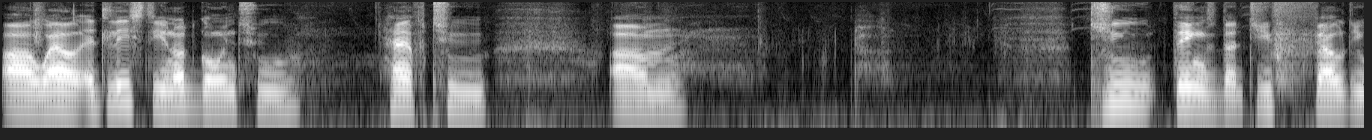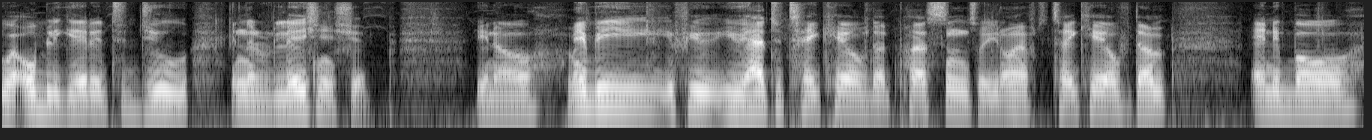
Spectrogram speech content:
uh, well, at least you're not going to have to um, do things that you felt you were obligated to do in a relationship you know? Maybe if you you had to take care of that person so you don't have to take care of them anymore.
